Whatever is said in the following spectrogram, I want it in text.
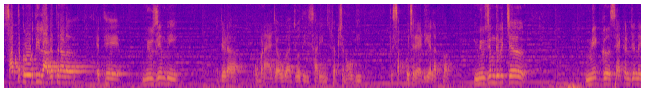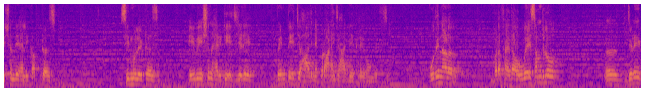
7 ਕਰੋੜ ਦੀ ਲਾਗਤ ਨਾਲ ਇੱਥੇ ਮਿਊਜ਼ੀਅਮ ਵੀ ਜਿਹੜਾ ਉਹ ਬਣਾਇਆ ਜਾਊਗਾ, ਜੋ ਦੀ ਸਾਰੀ ਇਨਸਟਰਕਸ਼ਨ ਹੋਗੀ ਤੇ ਸਭ ਕੁਝ ਰੈਡੀ ਹੈ ਲਗਭਗ। ਮਿਊਜ਼ੀਅਮ ਦੇ ਵਿੱਚ ਮਿਗ ਸੈਕੰਡ ਜਨਰੇਸ਼ਨ ਦੇ ਹੈਲੀਕਾਪਟਰਸ ਸਿਮੂਲੇਟਰਸ ਏਵੀਏਸ਼ਨ ਹੈਰੀਟੇਜ ਜਿਹੜੇ ਵਿੰਟੇਜ ਜਹਾਜ਼ ਨੇ, ਪੁਰਾਣੇ ਜਹਾਜ਼ ਦੇਖ ਰਹੇ ਹੋਵੋਗੇ ਤੁਸੀਂ। ਉਹਦੇ ਨਾਲ ਬੜਾ ਫਾਇਦਾ ਹੋਊਗਾ। ਇਹ ਸਮਝ ਲਓ ਜਿਹੜੇ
